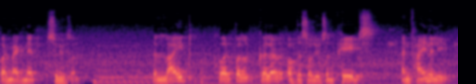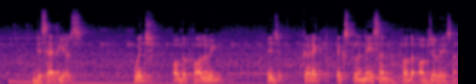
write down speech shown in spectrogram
permanganate solution. The light purple color of the solution fades and finally disappears. Which of the following is correct explanation for the observation?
